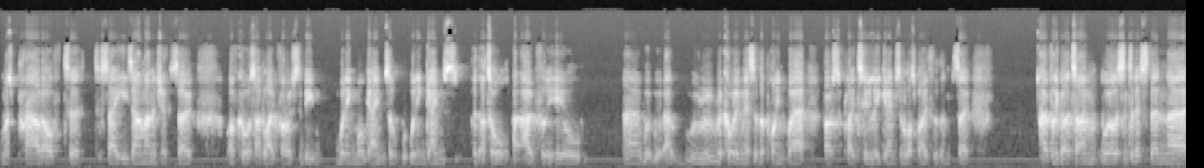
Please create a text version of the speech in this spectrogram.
almost proud of to, to say he's our manager. So, of course, I'd like Forest to be winning more games or winning games at, at all. Ho- Hopefully, he'll Uh, we, we, uh, we're recording this at the point where Forest have played two league games and lost both of them. So hopefully by the time we'll listen to this, then uh,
